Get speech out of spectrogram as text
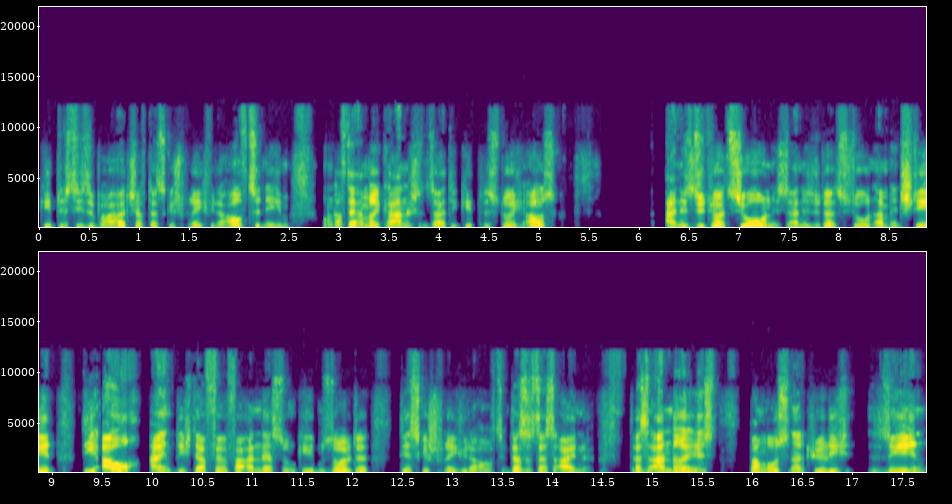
gibt es diese Bereitschaft, das Gespräch wieder aufzunehmen. Und auf der amerikanischen Seite gibt es durchaus eine Situation, ist eine Situation am Entstehen, die auch eigentlich dafür Veranlassung geben sollte, das Gespräch wieder aufzunehmen. Das ist das eine. Das andere ist, man muss natürlich sehen,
